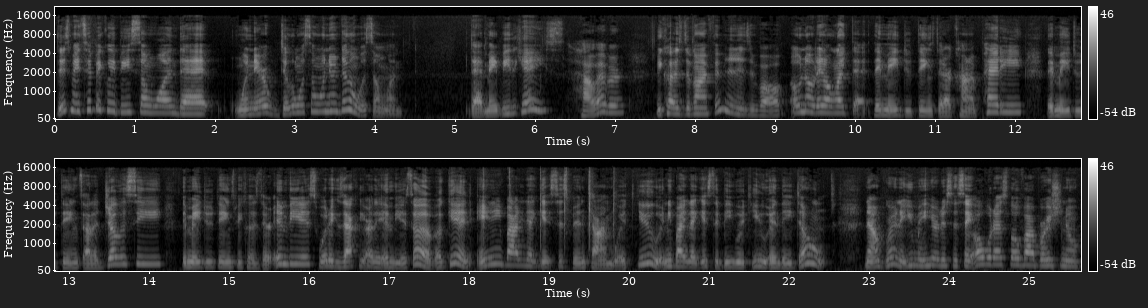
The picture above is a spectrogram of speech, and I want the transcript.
this may typically be someone that when they're dealing with someone, they're dealing with someone. That may be the case. However, because divine feminine is involved. Oh no they don't like that. They may do things that are kind of petty. They may do things out of jealousy. They may do things because they're envious. What exactly are they envious of? Again anybody that gets to spend time with you. Anybody that gets to be with you and they don't. Now granted you may hear this and say oh well that's low vibrational.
